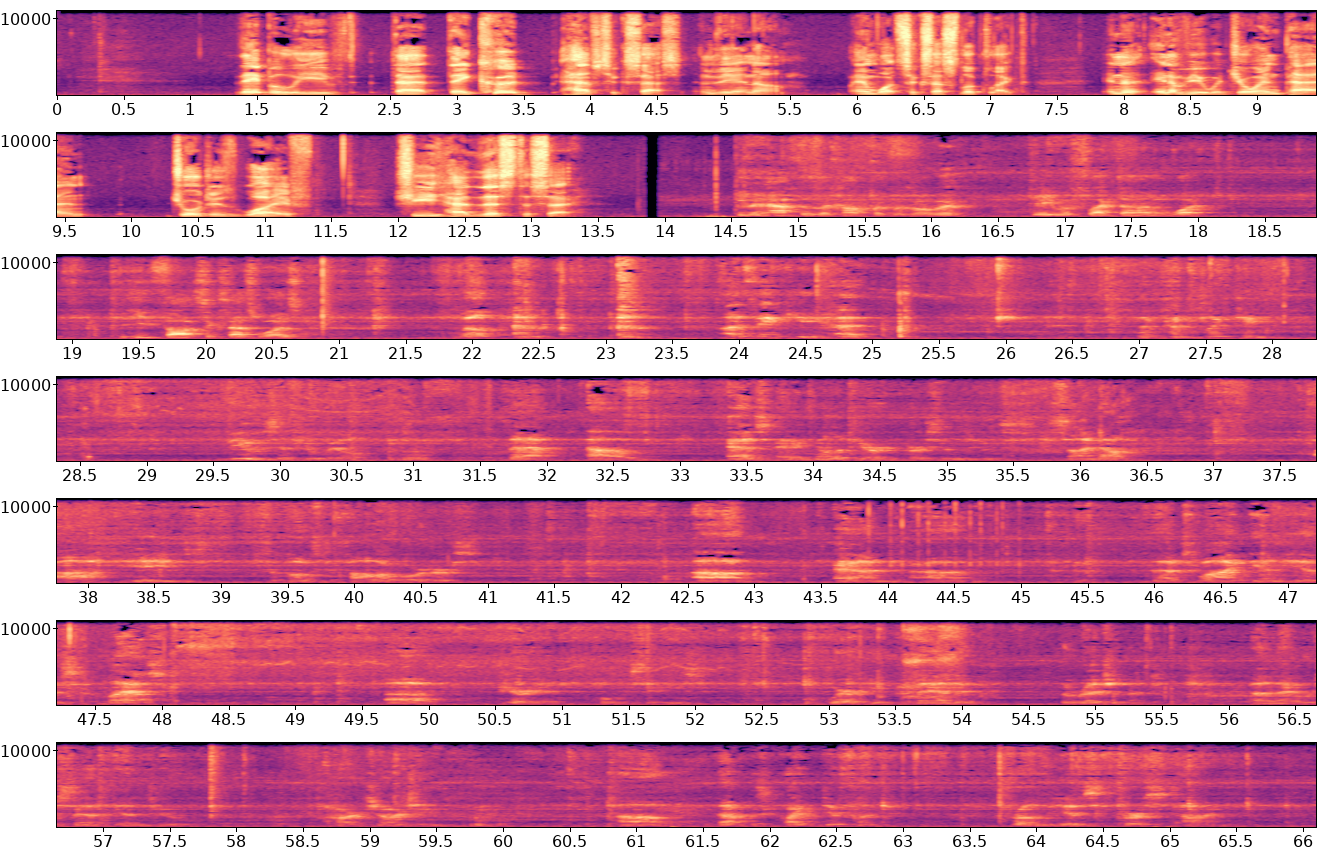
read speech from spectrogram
they believed that they could have success in Vietnam and what success looked like. In an interview with Joanne Patton, George's wife, she had this to say. Even after the conflict was over, did he reflect on what he thought success was? Well, I think he had the conflicting views, if you will, that um, as a military person who's signed up, uh, he's supposed to follow orders. Um, and um, that's why in his last uh, period overseas, where he commanded the regiment, and they were sent into hard charging. Uh, that was quite different from his first time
